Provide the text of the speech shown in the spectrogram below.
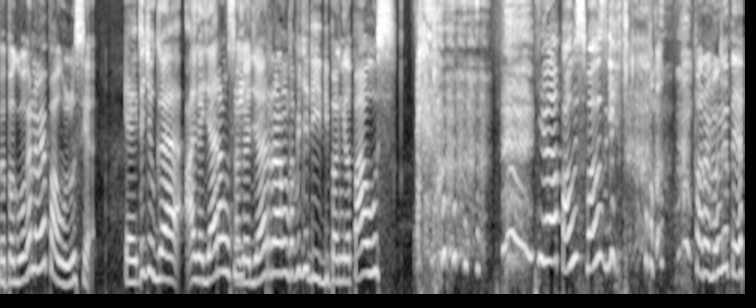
Bapak gue kan namanya Paulus ya. Ya itu juga agak jarang sih. Agak jarang Tapi jadi dipanggil Paus Ya paus paus gitu Parah banget ya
